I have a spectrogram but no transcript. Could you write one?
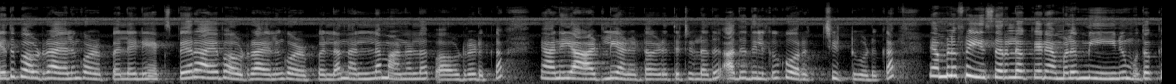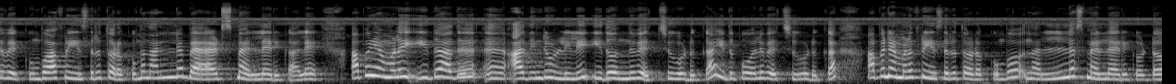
ഏത് പൗഡർ ആയാലും കുഴപ്പമില്ല. ഇനി എക്സ്പയർ ആയ പൗഡർ ആയാലും കുഴപ്പമില്ല. നല്ല മണമുള്ള പൗഡർ എടുക്കുക. ഞാൻ ഈ ആഡ്ലിയാണ് കേട്ടോ എടുത്തിട്ടുള്ളത്. അത് ഇതിലേക്ക് കുറച്ചിട്ട് കൊടുക്കുക. നമ്മൾ ഫ്രീസറിലൊക്കെ നമ്മൾ മീനും ഇതൊക്കെ വെക്കുമ്പോൾ ആ ഫ്രീസർ തുറക്കുമ്പോൾ നല്ല ബാഡ് സ്മെല്ലായിരിക്കും അല്ലേ? അപ്പോൾ നമ്മൾ ഇത് അത് അതിന്റെ ഉള്ളിൽ ഇതൊന്ന് വെച്ച് കൊടുക്കുക. ഇതുപോലെ വെച്ച് കൊടുക്കുക. അപ്പോൾ നമ്മൾ ഫ്രീസർ തുറക്കുമ്പോൾ നല്ല സ്മെല്ലായിരിക്കും കേട്ടോ.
